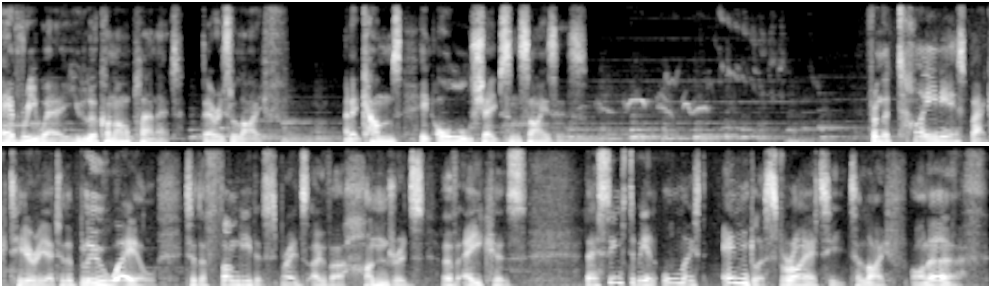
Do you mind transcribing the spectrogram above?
Everywhere you look on our planet, there is life. And it comes in all shapes and sizes. From the tiniest bacteria to the blue whale to the fungi that spreads over hundreds of acres, there seems to be an almost endless variety to life on Earth.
